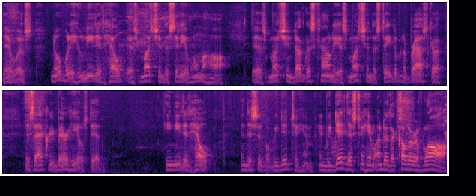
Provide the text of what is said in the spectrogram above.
there was nobody who needed help as much in the city of Omaha, as much in Douglas County, as much in the state of Nebraska as Zachary Bear Heels did he needed help. And this is what we did to him. And we did this to him under the color of law.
